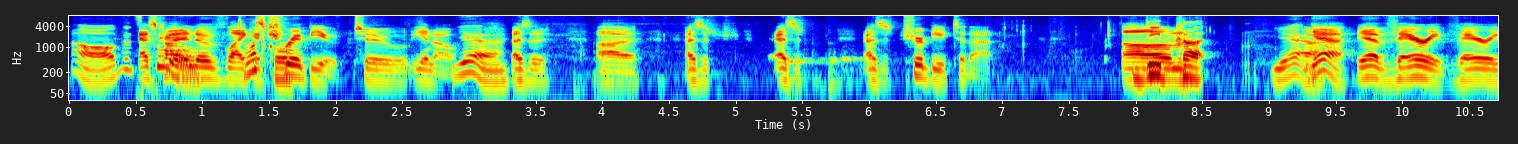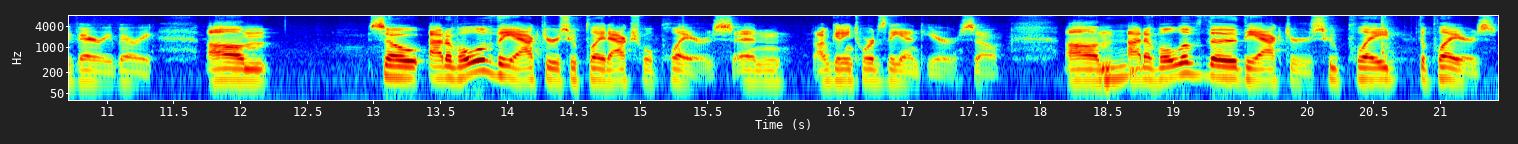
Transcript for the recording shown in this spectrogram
Oh, that's as cool. kind of like That's a cool. tribute to you know Yeah. as a uh, as a as a as a tribute to that Deep Um, cut. yeah. yeah yeah very very very very um so out of all of the actors who played actual players and i'm getting towards the end here so um out of all of the the actors who played the players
